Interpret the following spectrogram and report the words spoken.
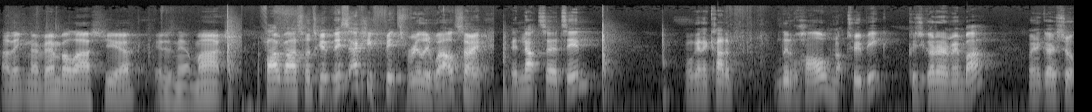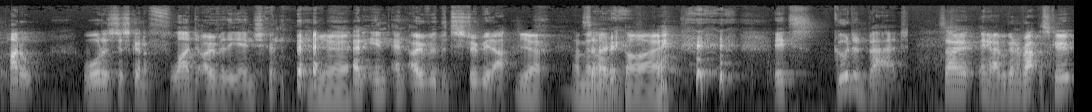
I think November last year. It is now March. Fibreglass hood scoop. This actually fits really well. So it nutserts in. We're going to cut a little hole, not too big, because you've got to remember when it goes through a puddle, water's just going to flood over the engine. Yeah. and in and over the distributor. Yeah, and then So- I'll die. it's good and bad. So anyway, we're going to wrap the scoop,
